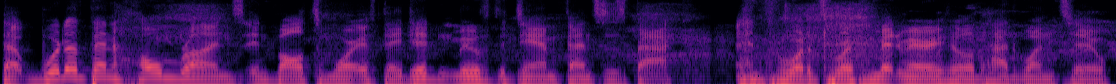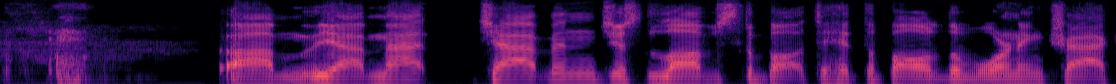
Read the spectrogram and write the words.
that would have been home runs in Baltimore if they didn't move the damn fences back. And for what it's worth, Mitt Merrifield had one too. Um, yeah, Matt Chapman just loves the ball to hit the ball to the warning track.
